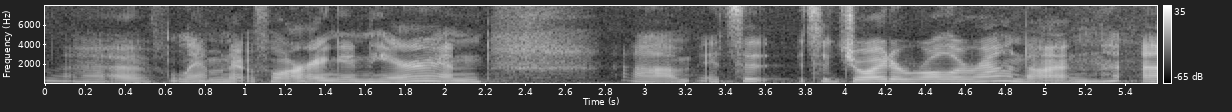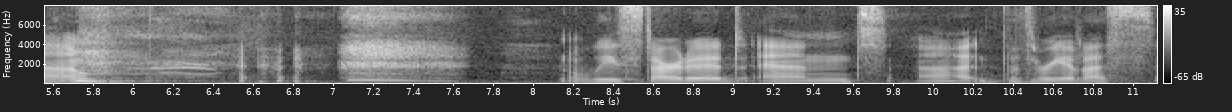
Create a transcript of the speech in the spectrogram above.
uh, laminate flooring in here, and um, it's a it's a joy to roll around on. Um, we started, and uh, the three of us,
